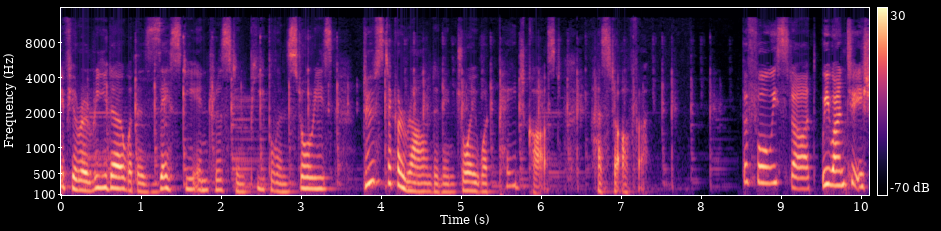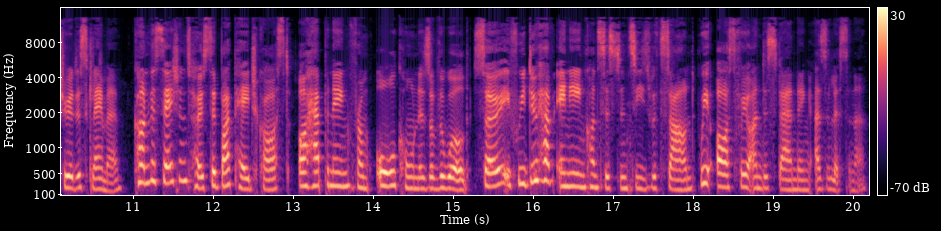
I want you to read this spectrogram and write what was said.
If you're a reader with a zesty interest in people and stories, do stick around and enjoy what Pagecast has to offer. Before we start, we want to issue a disclaimer. Conversations hosted by Pagecast are happening from all corners of the world, so if we do have any inconsistencies with sound, we ask for your understanding as a listener.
